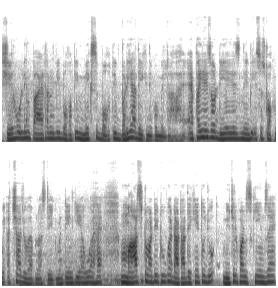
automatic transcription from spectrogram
शेयर होल्डिंग पैटर्न भी बहुत ही मिक्स बहुत ही बढ़िया देखने को मिल रहा है। एफ़ और डी ने भी इस स्टॉक में अच्छा जो है अपना स्टेक मेंटेन किया हुआ है। मार्च ट्वेंटी का डाटा देखें तो जो म्यूचुअल फंड स्कीम्स हैं,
